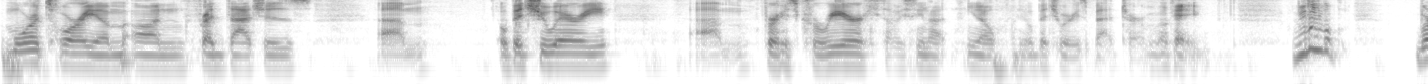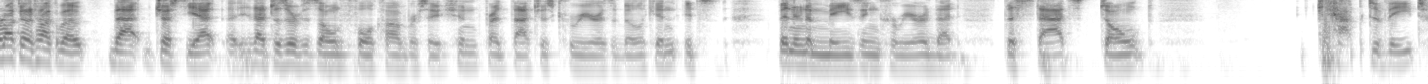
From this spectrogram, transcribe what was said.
moratorium on Fred Thatch's um, obituary um, for his career. He's obviously not, you know, obituary is bad term. Okay. We're not going to talk about that just yet. That deserves its own full conversation. Fred Thatcher's career as a Billiken. It's been an amazing career that the stats don't captivate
